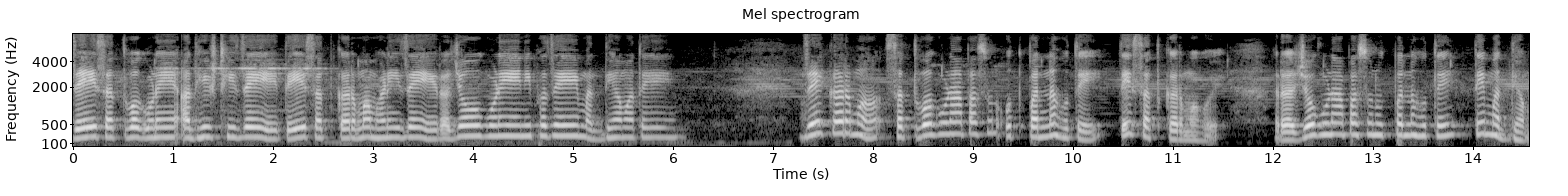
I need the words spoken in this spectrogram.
जे सत्वगुणे अधिष्ठिजे ते सत्कर्म म्हणिजे रजोगुणे निफजे मध्यमते. जे कर्म सत्वगुणापासून उत्पन्न होते ते सत्कर्म होय. रजोगुणापासून उत्पन्न होते ते मध्यम.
